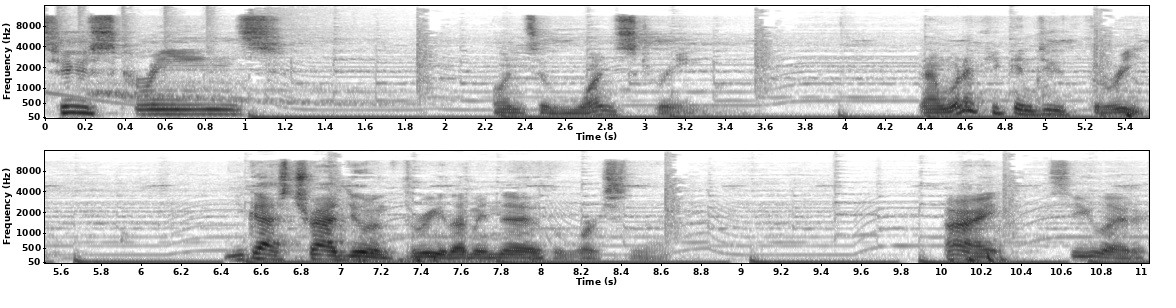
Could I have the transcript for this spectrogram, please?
two screens onto one screen. Now, what if you can do three? You guys try doing three. Let me know if it works or not. All right. See you later.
